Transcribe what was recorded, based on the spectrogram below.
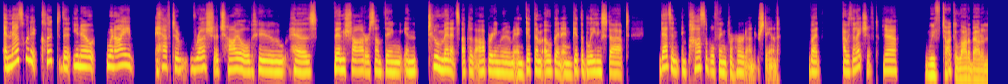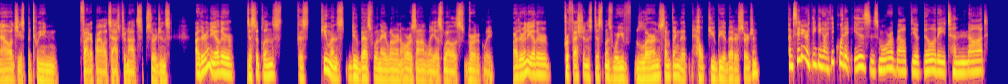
And that's when it clicked that, you know, when I have to rush a child who has been shot or something in two minutes up to the operating room and get them open and get the bleeding stopped. That's an impossible thing for her to understand. But I was the night shift. Yeah. We've talked a lot about analogies between fighter pilots, astronauts, surgeons. Are there any other disciplines? Because humans do best when they learn horizontally as well as vertically. Are there any other professions, disciplines where you've learned something that helped you be a better surgeon? I'm sitting here thinking, I think what it is is more about the ability to not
